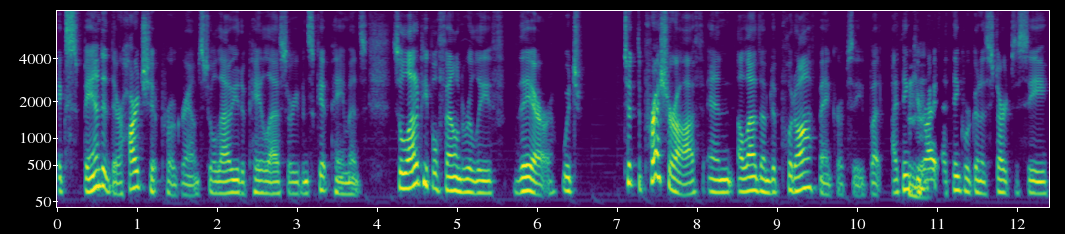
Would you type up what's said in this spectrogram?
expanded their hardship programs to allow you to pay less or even skip payments. So a lot of people found relief there, which took the pressure off and allowed them to put off bankruptcy. But I think mm-hmm. you're right. I think we're going to start to see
